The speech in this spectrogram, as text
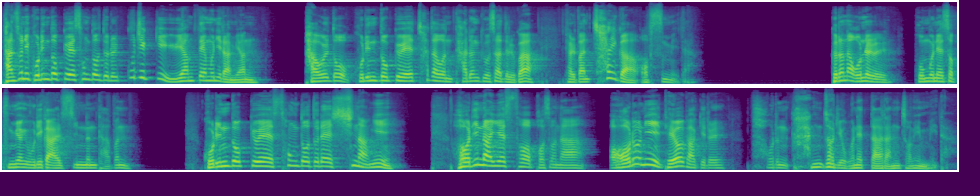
단순히 고린도 교회 성도들을 꾸짖기 위함 때문이라면 바울도 고린도 교회에 찾아온 다른 교사들과 별반 차이가 없습니다. 그러나 오늘 본문에서 분명히 우리가 알 수 있는 답은 고린도 교회 성도들의 신앙이 어린아이에서 벗어나 어른이 되어 가기를 바울은 간절히 원했다라는 점입니다.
